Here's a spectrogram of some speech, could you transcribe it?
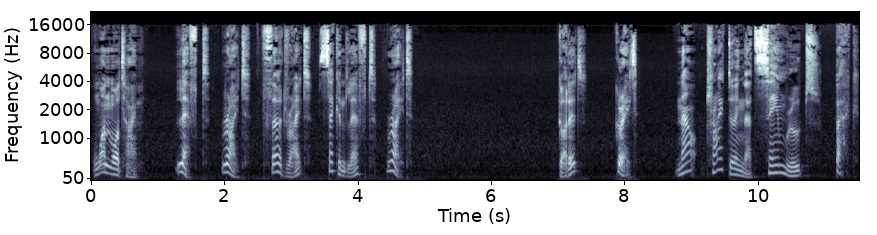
One more time. Left, right, third right, second left, right. Got it? Great. Now try doing that same route back.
